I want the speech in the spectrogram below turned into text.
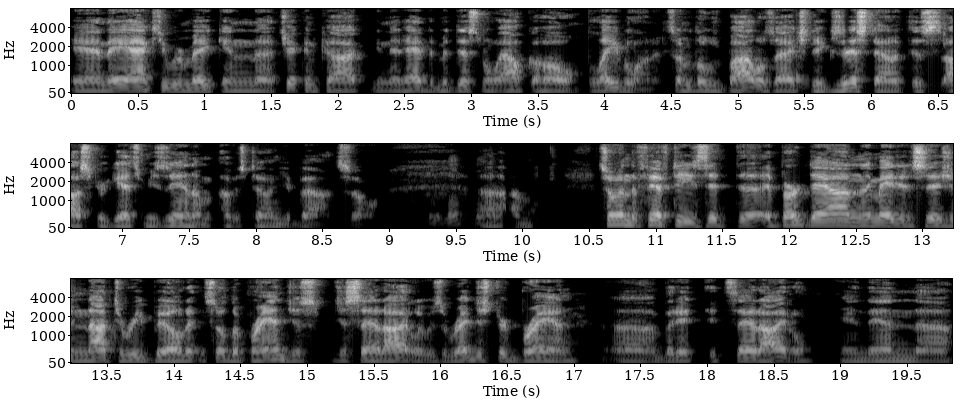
And they actually were making uh, chicken cock and it had the medicinal alcohol label on it. Some of those bottles actually exist down at this Oscar Getz museum I was telling you about. So, mm-hmm, mm-hmm. um, so in the 50s, it, uh, it burned down and they made a decision not to rebuild it. And so the brand just, just sat idle. It was a registered brand uh, but it, it sat idle. And then uh,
